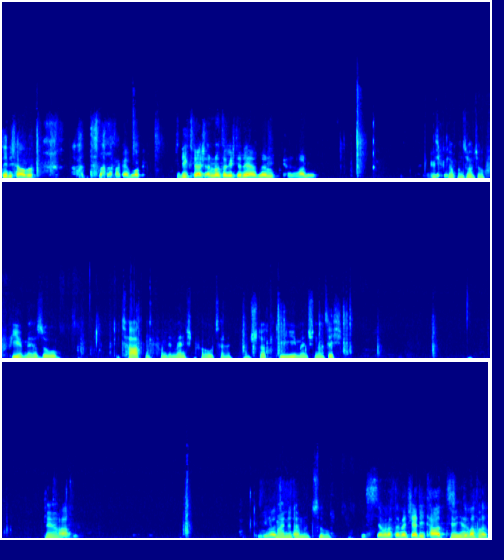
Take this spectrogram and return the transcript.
den ich habe. Das macht einfach keinen Bock. Liegt vielleicht an Unterricht der Lehrerin, keine Ahnung. Ich glaube, man sollte auch viel mehr so die Taten von den Menschen verurteilen, anstatt die Menschen an sich. Ja, Taten. ich meine die damit so. Es ist ja immer noch der Mensch, der die Tat Ja, ja, gemacht hat.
